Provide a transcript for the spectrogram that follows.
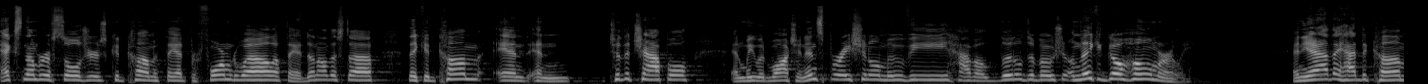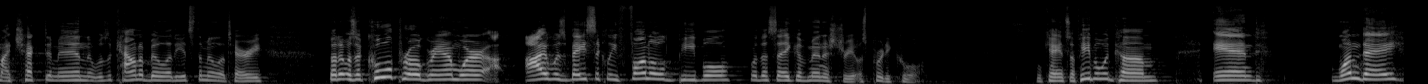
X number of soldiers could come if they had performed well, if they had done all this stuff, they could come and, and to the chapel and we would watch an inspirational movie, have a little devotion, and they could go home early. And yeah, they had to come. I checked them in. It was accountability, it's the military. But it was a cool program where I was basically funneled people for the sake of ministry. It was pretty cool. Okay, and so people would come, and one day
